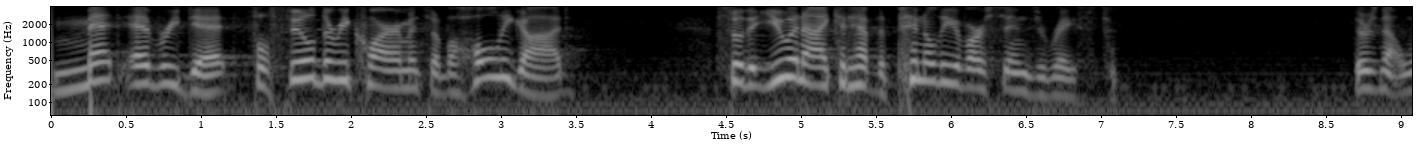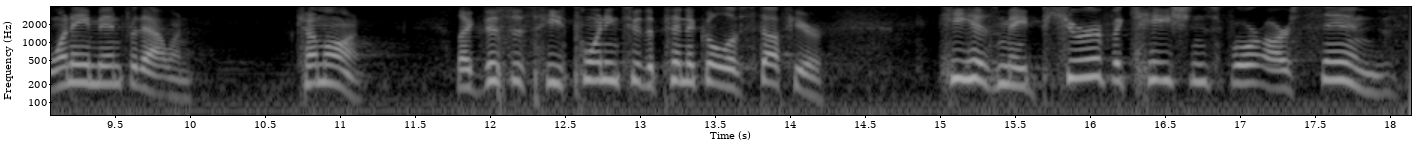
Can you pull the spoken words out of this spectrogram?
met every debt, fulfilled the requirements of a holy God so that you and I could have the penalty of our sins erased. There's not one amen for that one. Come on. Like this is, he's pointing to the pinnacle of stuff here. He has made purifications for our sins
